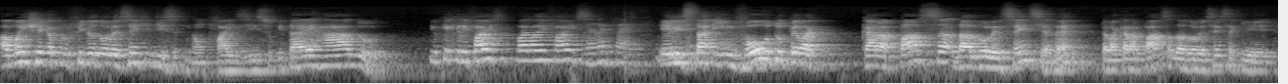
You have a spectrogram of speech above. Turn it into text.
A mãe chega para o filho adolescente e diz: Não faz isso que está errado. E o que, que ele faz? Vai lá e faz. Vai lá e faz. Ele está envolto pela carapaça da adolescência, né? Pela carapaça da adolescência, que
